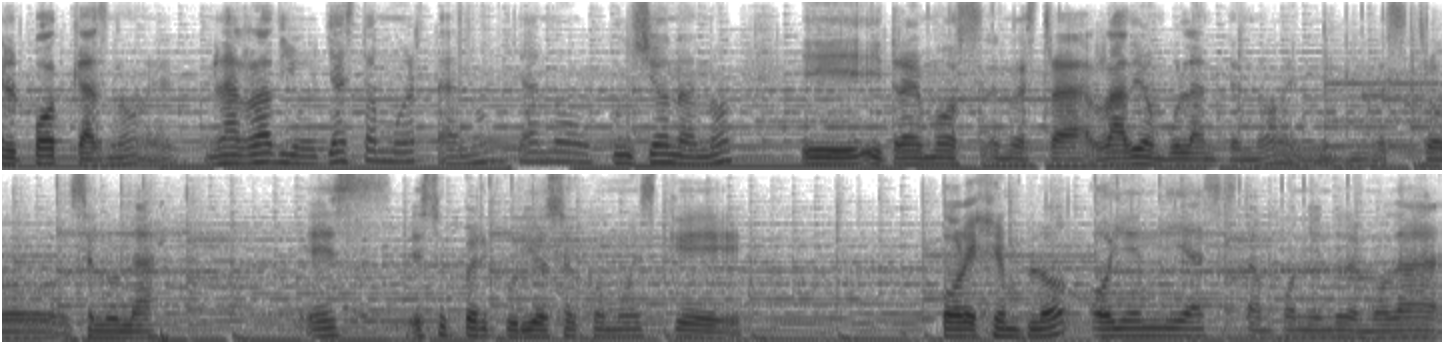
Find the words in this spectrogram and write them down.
El, podcast, ¿no? La radio ya está muerta, ¿no? Ya no funciona, ¿no? Y, y traemos nuestra radio ambulante, ¿no? En nuestro celular es súper curioso cómo es que, por ejemplo, hoy en día se están poniendo de moda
